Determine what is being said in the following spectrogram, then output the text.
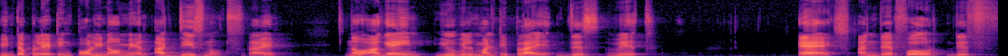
interpolating polynomial at these nodes right. Now, again you will multiply this with x and therefore, this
